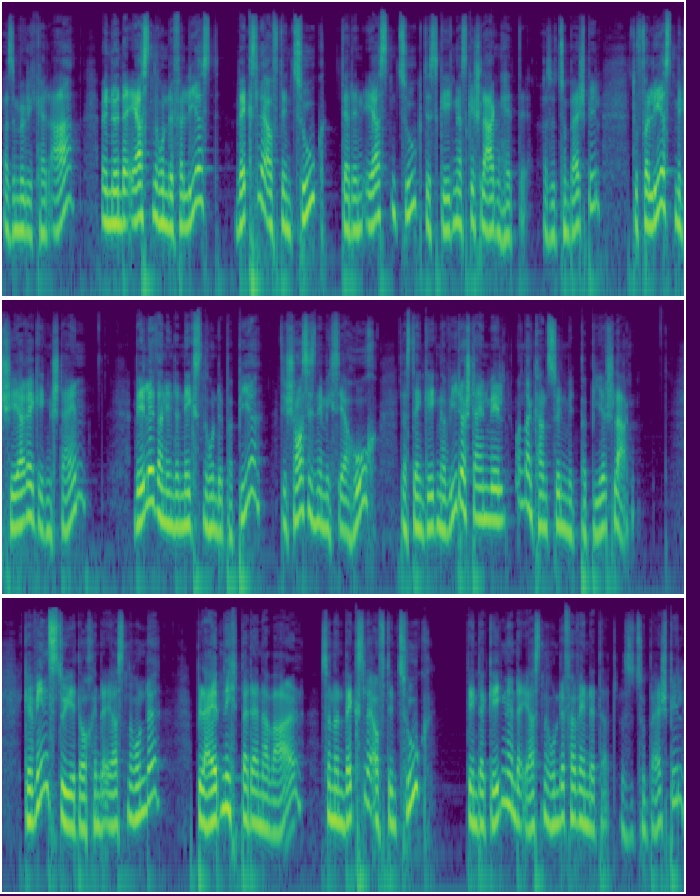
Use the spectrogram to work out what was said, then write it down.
Also Möglichkeit A, wenn du in der ersten Runde verlierst, wechsle auf den Zug, der den ersten Zug des Gegners geschlagen hätte. Also zum Beispiel, du verlierst mit Schere gegen Stein, wähle dann in der nächsten Runde Papier. Die Chance ist nämlich sehr hoch, dass dein Gegner wieder Stein wählt und dann kannst du ihn mit Papier schlagen. Gewinnst du jedoch in der ersten Runde, bleib nicht bei deiner Wahl, sondern wechsle auf den Zug, den der Gegner in der ersten Runde verwendet hat. Also zum Beispiel,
